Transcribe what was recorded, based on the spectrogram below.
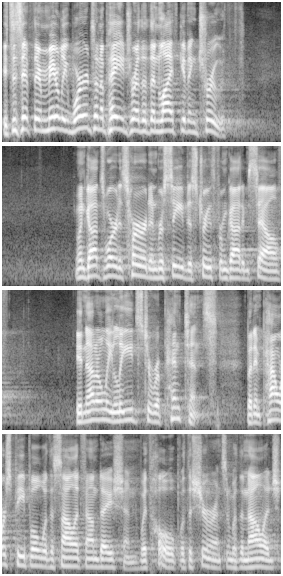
It's as if they're merely words on a page rather than life giving truth. When God's Word is heard and received as truth from God Himself, it not only leads to repentance, but empowers people with a solid foundation, with hope, with assurance, and with the knowledge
